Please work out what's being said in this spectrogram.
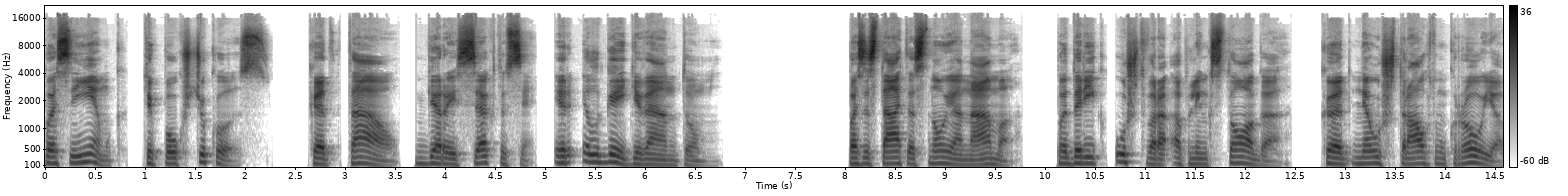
pasiimk tik paukščiukus, kad tau gerai sektųsi ir ilgai gyventum. Pasistatęs naują namą, padaryk užtvarą aplink stogą, kad neužtrauktum kraujo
